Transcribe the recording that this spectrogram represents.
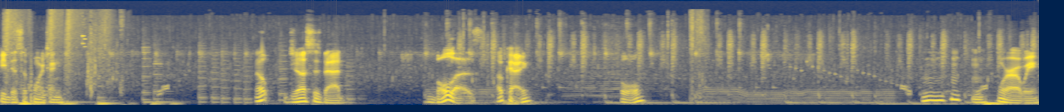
Be disappointing. Nope, just as bad. Bolas. Okay. Cool. Mm -hmm. Where are we?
